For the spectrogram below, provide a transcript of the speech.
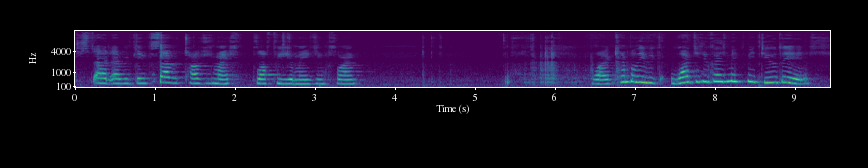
just add everything. Sabotages my fluffy, amazing slime. Why, I can't believe why did you guys make me do this?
